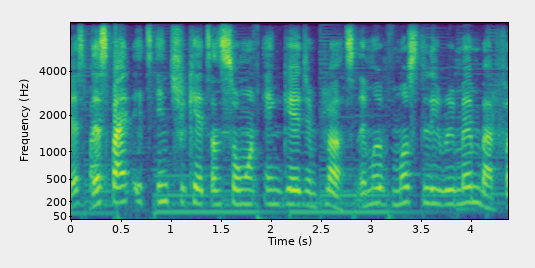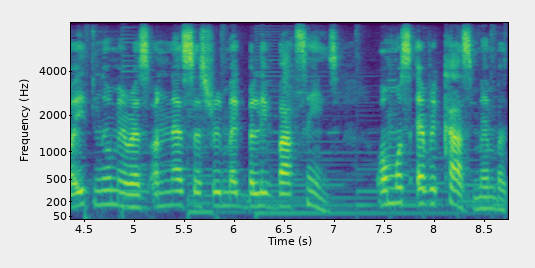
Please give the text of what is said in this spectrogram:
Despite, Despite its intricate and somewhat engaging plots, the movie mostly remembered for its numerous unnecessary make-believe bad scenes almost every cast member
